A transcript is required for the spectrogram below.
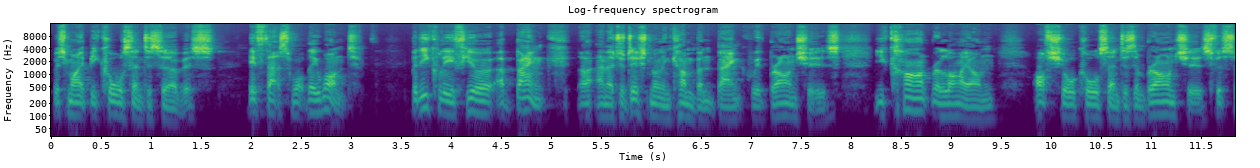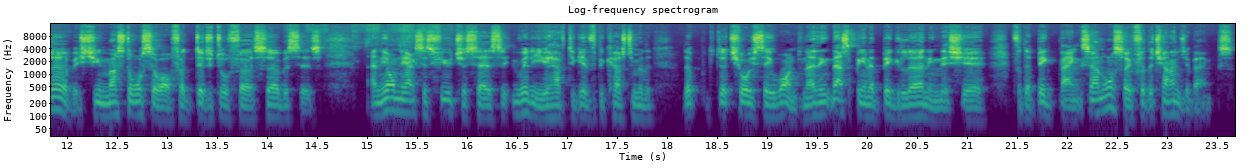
which might be call center service, if that's what they want. But equally, if you're a bank uh, and a traditional incumbent bank with branches, you can't rely on offshore call centers and branches for service. You must also offer digital first services. And the Omni Access Future says that really you have to give the customer the, the, the, choice they want. And I think that's been a big learning this year for the big banks and also for the challenger banks.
